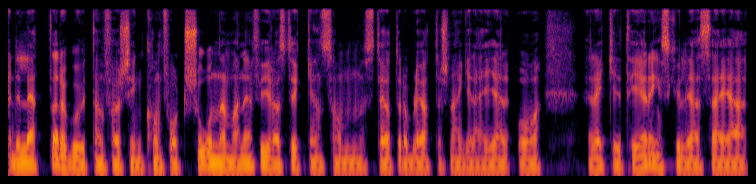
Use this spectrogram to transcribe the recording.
är det lättare att gå utanför sin komfortzon när man är fyra stycken som stöter och blöter såna här grejer. Och rekrytering skulle jag säga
